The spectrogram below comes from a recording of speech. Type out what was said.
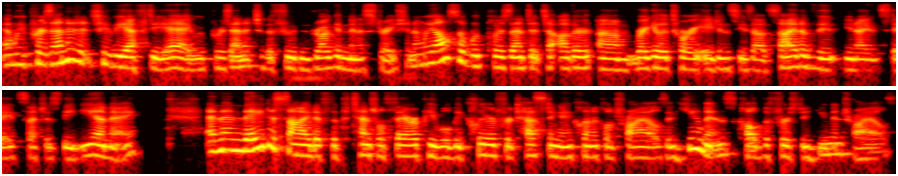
and we presented it to the FDA, we presented it to the Food and Drug Administration, and we also would present it to other um, regulatory agencies outside of the United States, such as the EMA. And then they decide if the potential therapy will be cleared for testing in clinical trials in humans, called the first in human trials,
